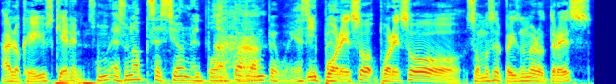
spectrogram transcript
a lo que ellos quieren. Es, un- es una obsesión. El poder Ajá. corrompe, güey. Y por eso, por eso somos el país número tres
